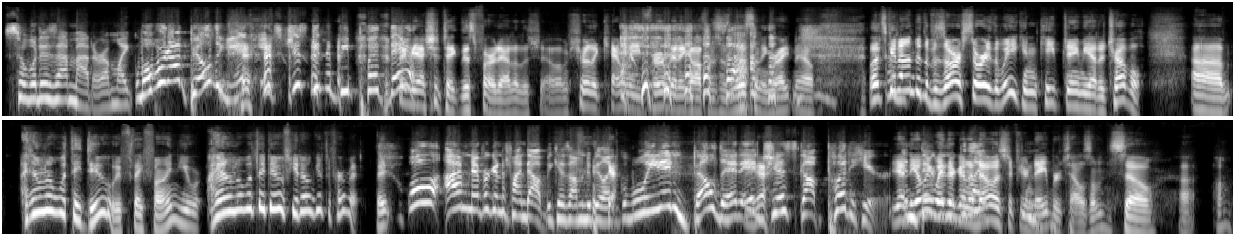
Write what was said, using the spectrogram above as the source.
So what does that matter? I'm like, well, we're not building it. It's just going to be put there. Maybe I should take this part out of the show. I'm sure the county permitting office is listening right now. Let's get on to the bizarre story of the week and keep Jamie out of trouble. Um, I don't know what they do if they find you. Or, I don't know what they do if you don't get the permit. They, Well, I'm never going to find out because I'm going to be like, well, we didn't build it. It Yeah. just got put here. yeah, And the only way they're gonna going to know like, is if your neighbor tells them. So, uh, oh,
